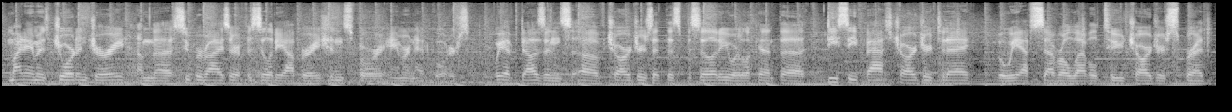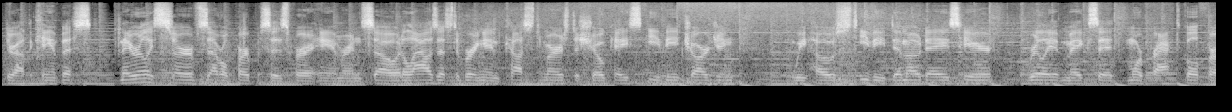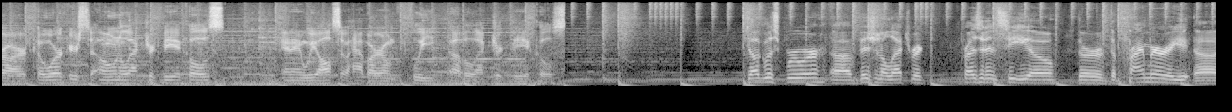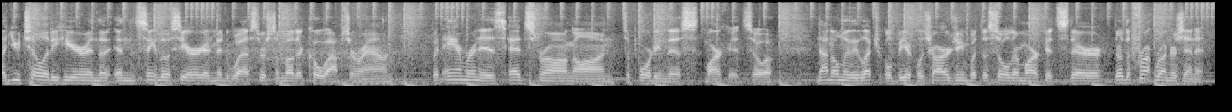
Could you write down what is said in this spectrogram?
My name is Jordan Jury. I'm the supervisor of facility operations for Ameren headquarters. We have dozens of chargers at this facility. We're looking at the DC fast charger today, but we have several level two chargers spread throughout the campus. They really serve several purposes for Ameren. So it allows us to bring in customers to showcase EV charging. We host EV demo days here. Really, it makes it more practical for our coworkers to own electric vehicles and then we also have our own fleet of electric vehicles. Douglas Brewer, uh, Vision Electric, President CEO. They're the primary uh, utility here in the, in the St. Louis area and Midwest. There's some other co-ops around, but Ameren is headstrong on supporting this market. So uh, not only the electrical vehicle charging, but the solar markets, they're, they're the front runners in it.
